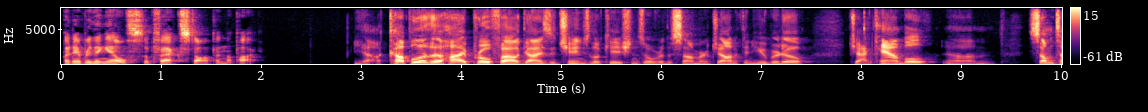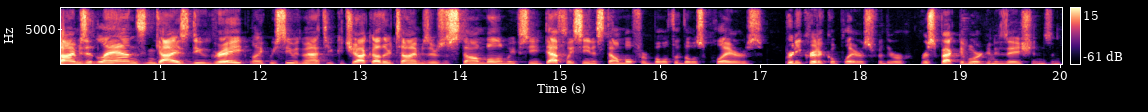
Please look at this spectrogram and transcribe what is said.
but everything else affects stopping the puck. Yeah, a couple of the high profile guys that changed locations over the summer Jonathan Huberdeau, Jack Campbell. Um, sometimes it lands and guys do great, like we see with Matthew Tkachuk. Other times there's a stumble, and we've seen definitely seen a stumble for both of those players. Pretty critical players for their respective organizations. And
